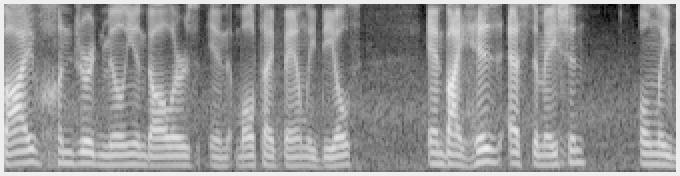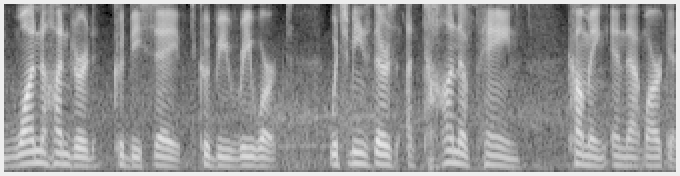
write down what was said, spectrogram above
$500 million in multifamily deals. And by his estimation, only 100 could be saved, could be reworked, which means there's a ton of pain coming in that market.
